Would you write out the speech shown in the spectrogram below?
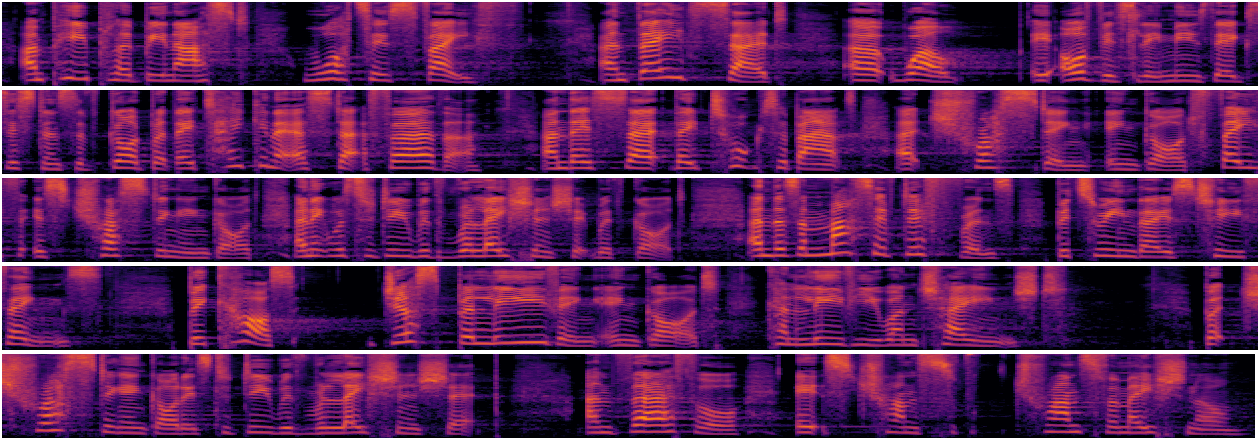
and people had been asked, What is faith? And they'd said, uh, Well, it obviously means the existence of God, but they'd taken it a step further. And they said they talked about uh, trusting in God. Faith is trusting in God, and it was to do with relationship with God. And there's a massive difference between those two things because just believing in God can leave you unchanged. But trusting in God is to do with relationship, and therefore it's trans- transformational.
